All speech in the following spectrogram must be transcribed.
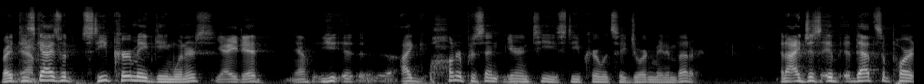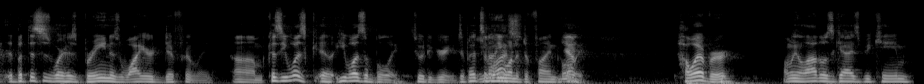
Right? These guys would Steve Kerr made game winners. yeah, he did. Yeah, You, uh, I 100% guarantee Steve Kerr would say Jordan made him better. And I just it, that's a part, but this is where his brain is wired differently. Because he was uh, he was a bully to a degree. Depends He on how you want to define Yeah. bully. However, I mean a lot of those guys became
